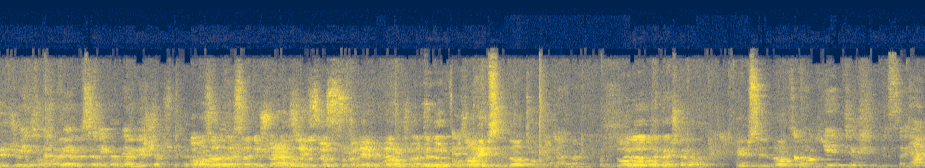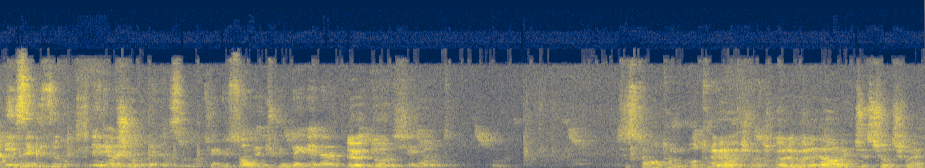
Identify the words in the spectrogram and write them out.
Ben. Ama zaten sadece şu an Her odada şey 4 sıfır tane devre. var. Bence 4. O zaman hepsini dağıt onları. Tabii Vedat'ta olan. kaç tane var? Hepsini dağıtalım. Tamam gelecek şimdi sayı. Yani 1800'ü erimiş Yani. olur en azından. Çünkü son üç günde gelen Evet doğru. şey. doğru. Sistem otur, oturuyor yavaş yavaş. Böyle böyle devam edeceğiz çalışmaya.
